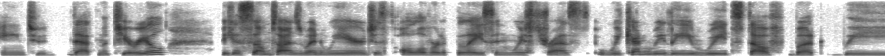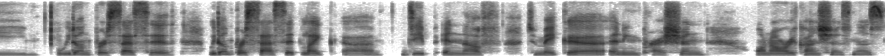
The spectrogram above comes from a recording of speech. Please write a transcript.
into that material. Because sometimes when we're just all over the place and we're stressed, we can really read stuff, but we we don't process it. We don't process it like uh, deep enough to make a, an impression on our consciousness.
